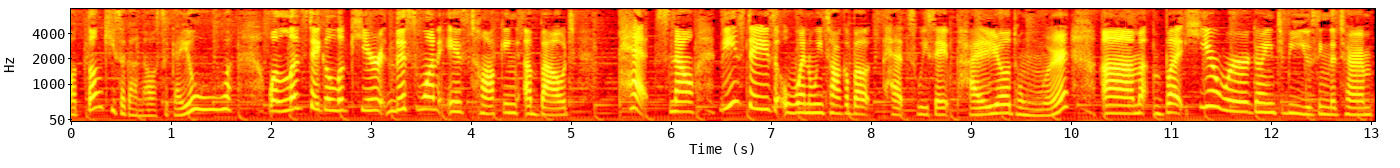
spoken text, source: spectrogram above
어떤 기사가 나왔을까요? Well, let's take a look here. This one is talking about pets. Now, these days, when we talk about pets, we say 반려동물. Um, but here we're going to be using the term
